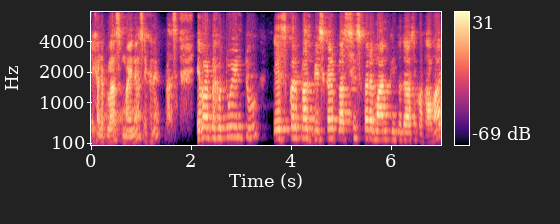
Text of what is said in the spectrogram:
এখানে প্লাস মাইনাস এখানে প্লাস এবার দেখো two into a square plus b square plus c স্কোয়ারের মান কিন্তু দেওয়া আছে কত? আমার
